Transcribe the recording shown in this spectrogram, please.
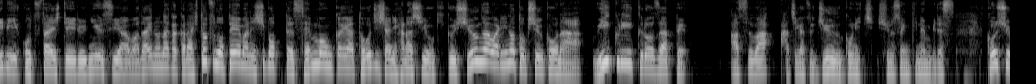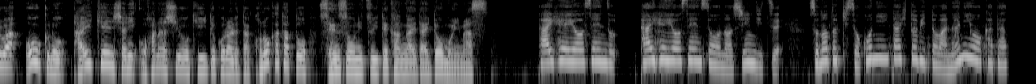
日々お伝えしているニュースや話題の中から一つのテーマに絞って専門家や当事者に話を聞く週替わりの特集コーナー、ウィークリークローズアップ。明日は8月15日終戦記念日です。今週は多くの体験者にお話を聞いてこられたこの方と戦争について考えたいと思います。太平洋戦争太平洋戦争の真実、その時そこにいた人々は何を語っ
